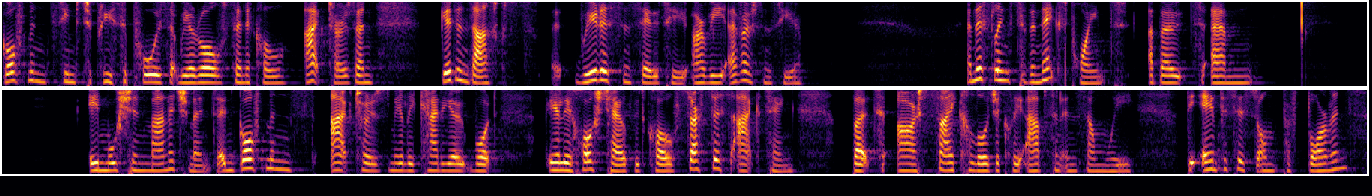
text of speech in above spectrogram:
Goffman seems to presuppose that we are all cynical actors, and Giddens asks, Where is sincerity? Are we ever sincere? And this links to the next point about um, emotion management. And Goffman's actors merely carry out what Arlie Hochschild would call surface acting, but are psychologically absent in some way. The emphasis on performance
